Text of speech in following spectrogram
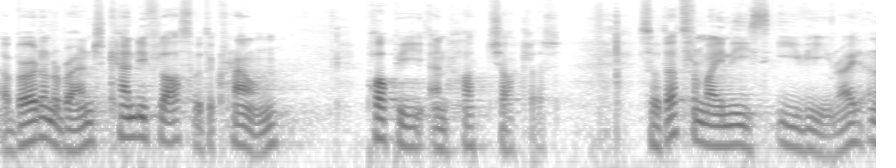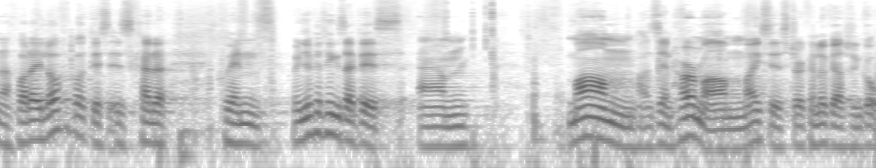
a bird on a branch, candy floss with a crown, puppy, and hot chocolate. So that's from my niece Evie, right? And what I love about this is kind of when when you look at things like this, um, mom, as in her mom, my sister, can look at it and go,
